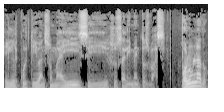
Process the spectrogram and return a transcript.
y cultivan su maíz y sus alimentos básicos por un lado,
